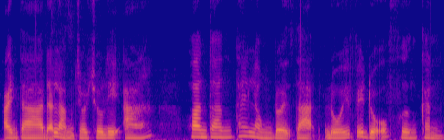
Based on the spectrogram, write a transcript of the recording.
Anh ta đã làm cho Jolie Á hoàn toàn thay lòng đổi dạ đối với Đỗ Phương Cần.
